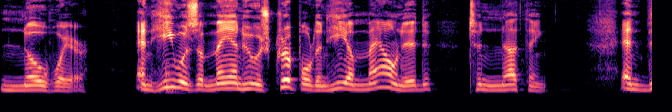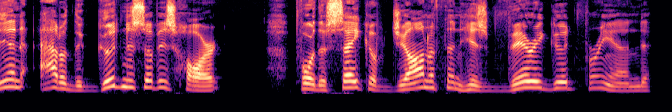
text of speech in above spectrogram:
nowhere. And he was a man who was crippled and he amounted to nothing. And then, out of the goodness of his heart, for the sake of Jonathan, his very good friend,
